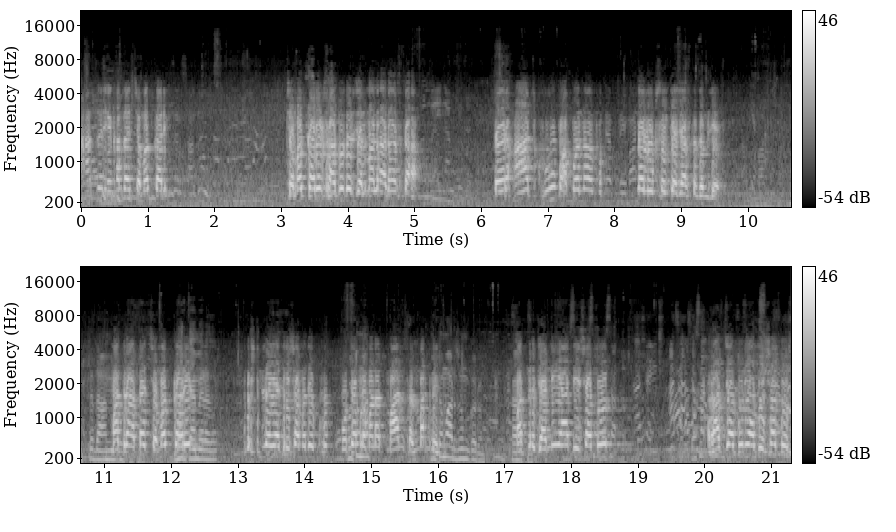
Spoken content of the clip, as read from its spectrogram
आज जर एखादा चमत्कारिक चमत्कारिक साधू जर जन्माला आला असता तर आज खूप आपण लोकसंख्या जास्त जमली आहे. मात्र आता चमत्कारिक कॅमेरा गोष्टीला या देशामध्ये खूप मोठ्या प्रमाणात मान सन्मान करून. मात्र ज्यांनी या देशातून राज्यातून या देशातून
